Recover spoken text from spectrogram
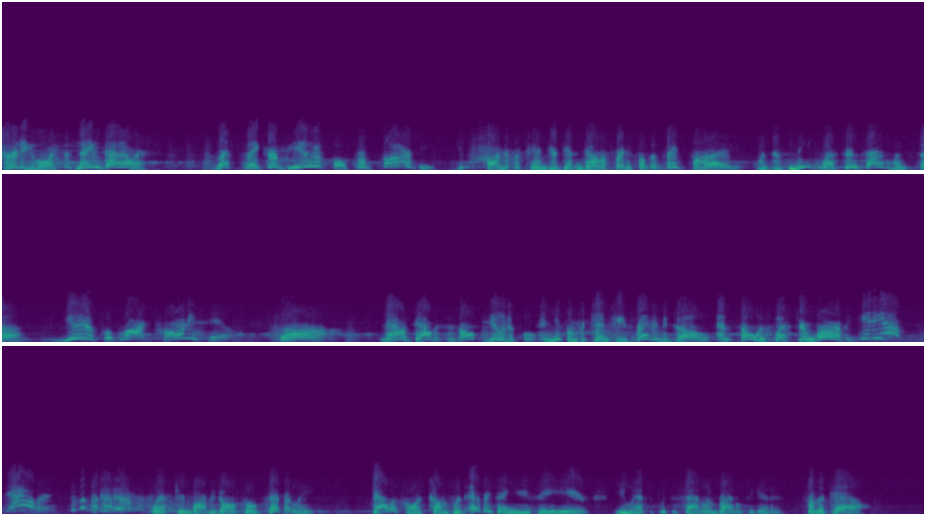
pretty horse is named Dallas. Let's make her beautiful for Barbie. It's fun to pretend you're getting Dallas ready for the big parade with this neat western saddle and stuff. Beautiful blonde ponytail. Ah. Now Dallas is all beautiful, and you can pretend she's ready to go. And so is Western Barbie. Giddy up, Dallas. Western Barbie doll sold separately. Dallas horse comes with everything you see here. You have to put the saddle and bridle together. From a Mattel.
